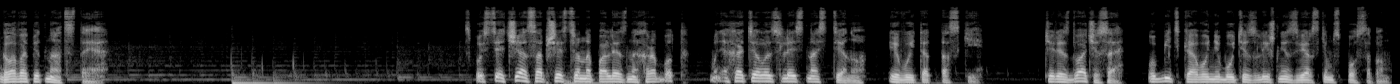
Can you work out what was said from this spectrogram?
Глава 15. Спустя час общественно полезных работ мне хотелось лезть на стену и выйти от тоски. Через два часа убить кого-нибудь излишне зверским способом.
